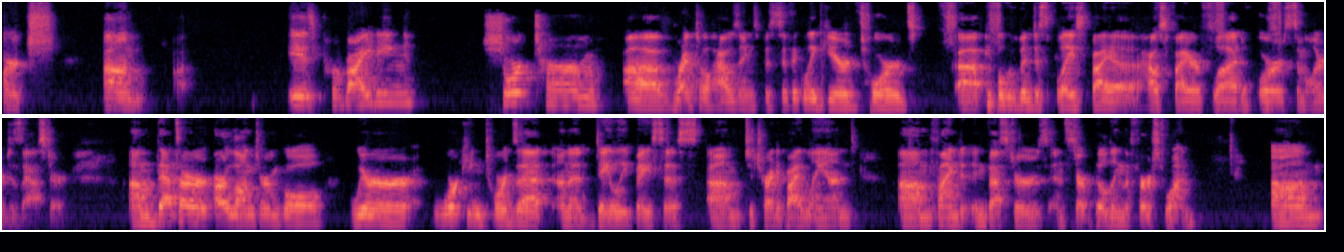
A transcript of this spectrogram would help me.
arch um, is providing short-term uh, rental housing specifically geared towards uh, people who've been displaced by a house fire flood or similar disaster um, that's our, our long term goal. We're working towards that on a daily basis um, to try to buy land, um, find investors, and start building the first one. Um,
